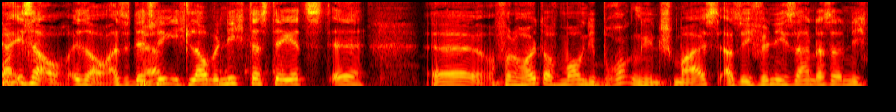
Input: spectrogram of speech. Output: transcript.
Ja, ist er auch, ist er auch. Also deswegen, ich glaube nicht, dass der jetzt äh, äh, von heute auf morgen die Brocken hinschmeißt. Also ich will nicht sagen, dass er nicht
